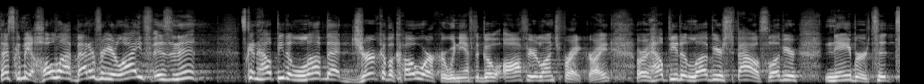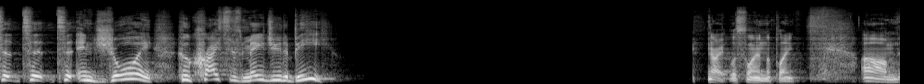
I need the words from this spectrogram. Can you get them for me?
That's going to be a whole lot better for your life, isn't it? It's going to help you to love that jerk of a coworker when you have to go off your lunch break, right? Or help you to love your spouse, love your neighbor, to, to, to, to enjoy who Christ has made you to be. All right, let's land the plane. Um,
